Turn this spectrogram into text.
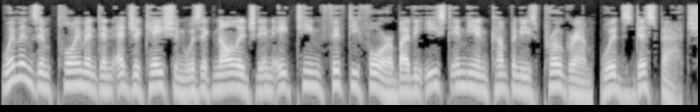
Women's employment and education was acknowledged in 1854 by the East Indian Company's program, Wood's Dispatch.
